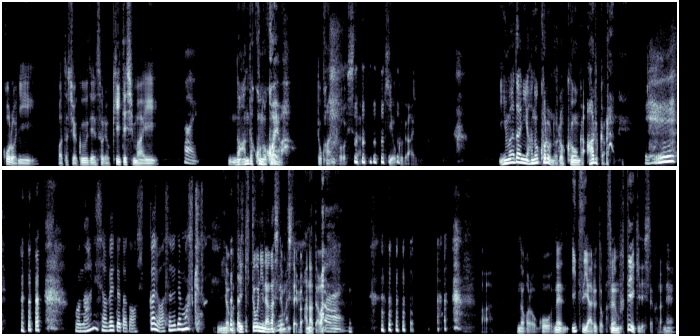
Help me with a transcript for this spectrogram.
頃に、私は偶然それを聞いてしまい、はい。なんだこの声はと感動した記憶があります。未だにあの頃の録音があるからね。ええ もう何喋ってたかをすっかり忘れてますけど。いや、もう適当に流してましたよ、あなたは。はい。だから、こうね、いつやるとか、それも不定期でしたからね。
